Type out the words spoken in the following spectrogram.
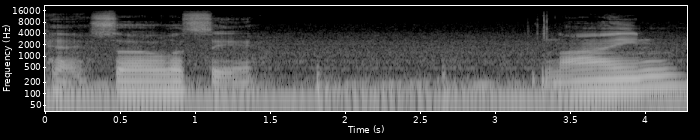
Okay, so let's see. Nine.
